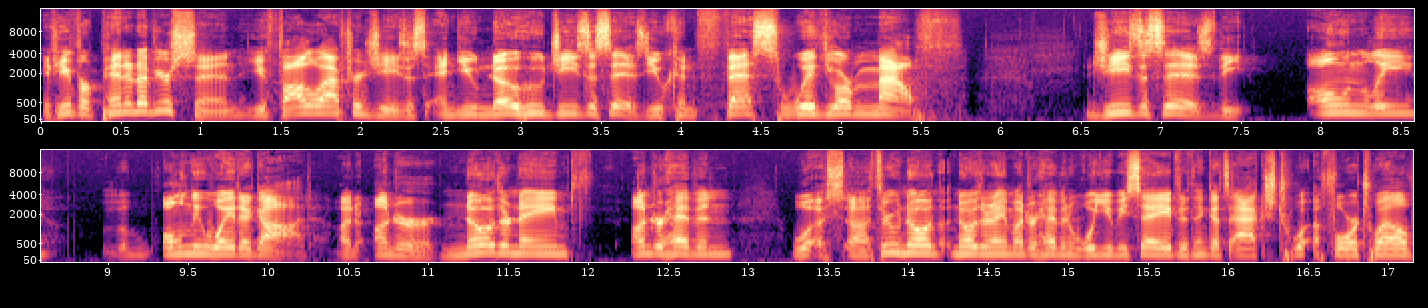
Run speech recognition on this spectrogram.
If you've repented of your sin, you follow after Jesus, and you know who Jesus is, you confess with your mouth Jesus is the only only way to God. Under no other name under heaven uh, through no, no other name under heaven will you be saved. I think that's Acts 4:12.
